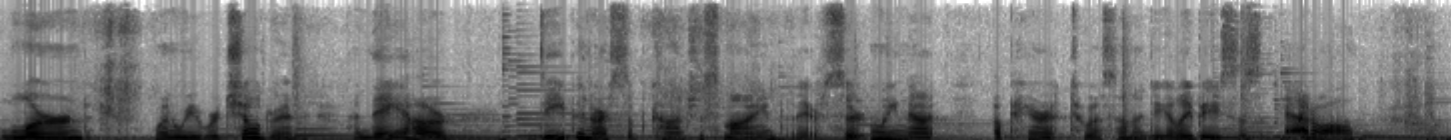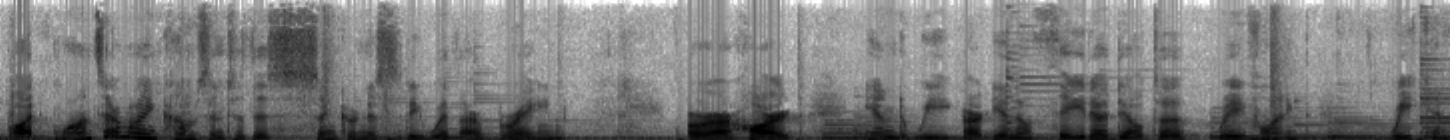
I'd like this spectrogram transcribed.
learned when we were children. And they are deep in our subconscious mind. They are certainly not apparent to us on a daily basis at all. But once our mind comes into this synchronicity with our brain or our heart, and we are in a theta delta wavelength, we can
